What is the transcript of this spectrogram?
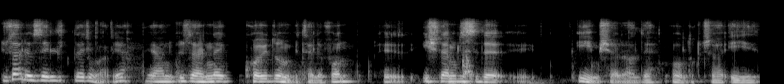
güzel özellikleri var ya. Yani üzerine koyduğum bir telefon. E, işlemcisi de e, iyiymiş herhalde. Oldukça iyi.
